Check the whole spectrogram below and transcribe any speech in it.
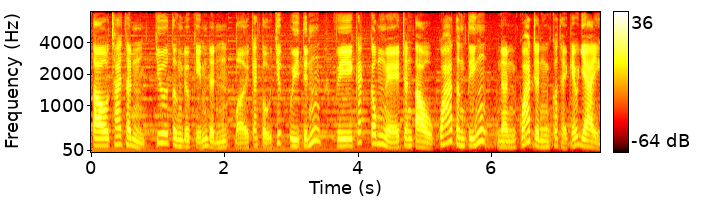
tàu Titan chưa từng được kiểm định bởi các tổ chức uy tín vì các công nghệ trên tàu quá tân tiến nên quá trình có thể kéo dài.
